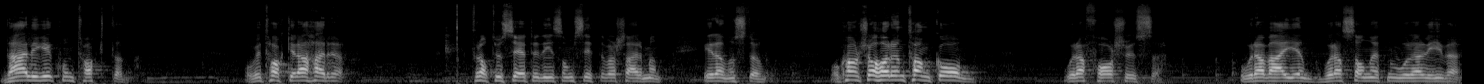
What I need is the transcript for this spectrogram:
Der ligger kontakten. Og vi takker deg, Herre, for at du ser til de som sitter ved skjermen i denne stund, og kanskje har en tanke om hvor er farshuset? Hvor er veien? Hvor er sannheten? Hvor er livet?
